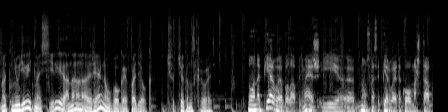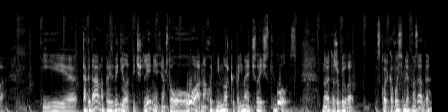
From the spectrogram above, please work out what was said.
Но это неудивительно. Siri, она реально убогая поделка. Что там скрывать? Ну, она первая была, понимаешь, и, э, ну, в смысле, первая такого масштаба. И тогда она производила впечатление тем, что ого, она хоть немножко понимает человеческий голос. Но это же было сколько, 8 лет назад, да?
